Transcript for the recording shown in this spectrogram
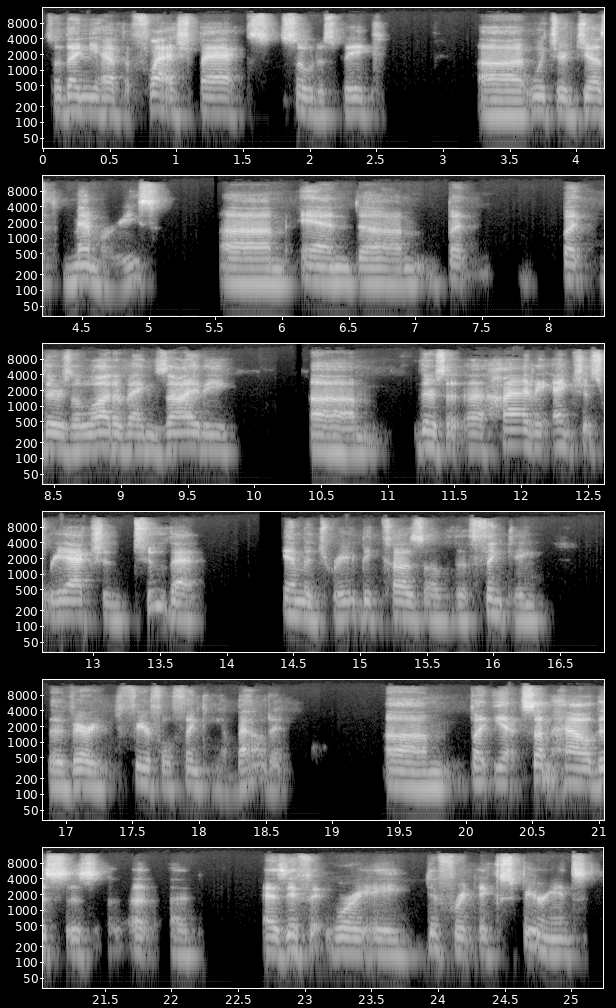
So then you have the flashbacks, so to speak, uh, which are just memories. Um, and um, but but there's a lot of anxiety. Um, there's a, a highly anxious reaction to that imagery because of the thinking the very fearful thinking about it. Um, but yet somehow this is a, a, as if it were a different experience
